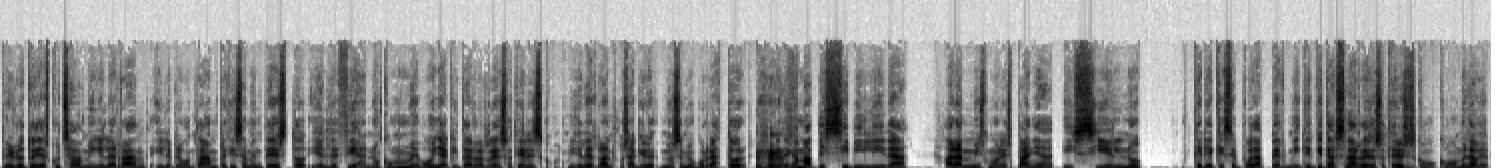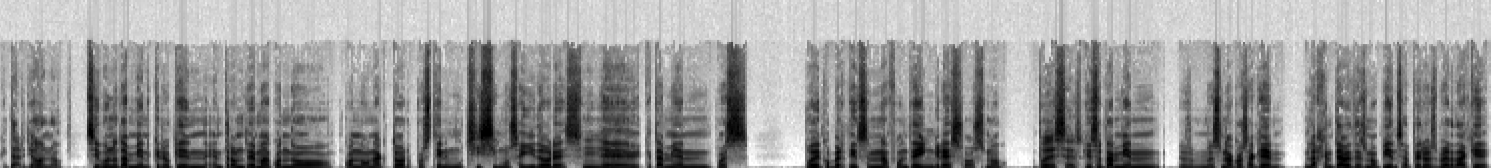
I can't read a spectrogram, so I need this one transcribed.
Pero el otro día escuchaba a Miguel Herranz y le preguntaban precisamente esto y él decía, no, ¿cómo me voy a quitar las redes sociales? Como Miguel Herranz, o sea, que no se me ocurre actor que tenga más visibilidad ahora mismo en España y si él no cree que se pueda permitir quitarse las redes sociales, es como, ¿cómo me la voy a quitar yo, no? Sí, bueno, también creo que en- entra un tema cuando, cuando un actor pues tiene muchísimos seguidores, eh, que también pues puede convertirse en una fuente de ingresos, ¿no? Puede ser. Y eso también es una cosa que la gente a veces no piensa, pero es verdad que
